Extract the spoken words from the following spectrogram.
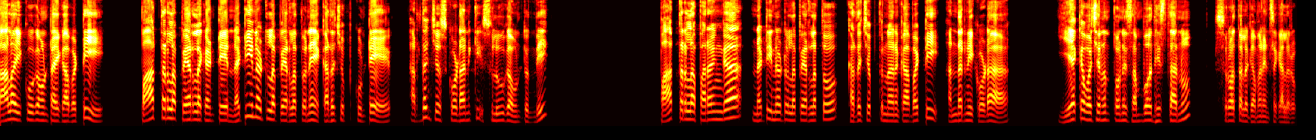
చాలా ఎక్కువగా ఉంటాయి కాబట్టి పాత్రల పేర్ల కంటే నటీనటుల పేర్లతోనే కథ చెప్పుకుంటే అర్థం చేసుకోవడానికి సులువుగా ఉంటుంది. పాత్రల పరంగా నటీనటుల పేర్లతో కథ చెప్తున్నాను కాబట్టి అందర్నీ కూడా ఏకవచనంతోనే సంబోధిస్తాను. శ్రోతలు గమనించగలరు.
